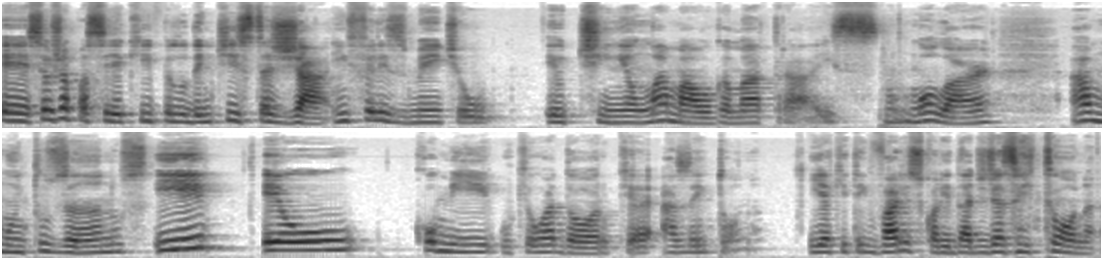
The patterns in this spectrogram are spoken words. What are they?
É, se eu já passei aqui pelo dentista, já. Infelizmente, eu, eu tinha uma amálgama atrás, um molar, há muitos anos, e eu comi o que eu adoro, que é azeitona. E aqui tem várias qualidades de azeitona.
